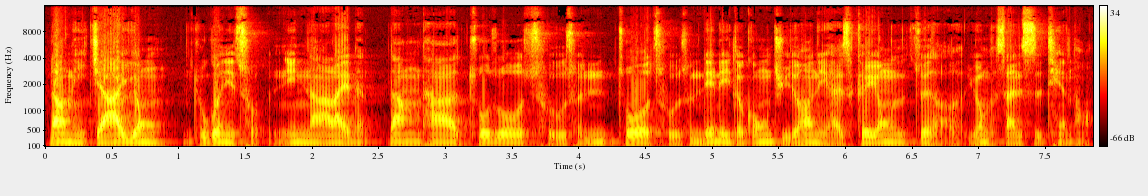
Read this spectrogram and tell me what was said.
让你家用。如果你储你拿来当它做做储存做储存电力的工具的话，你还是可以用最少用个三四天哦。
